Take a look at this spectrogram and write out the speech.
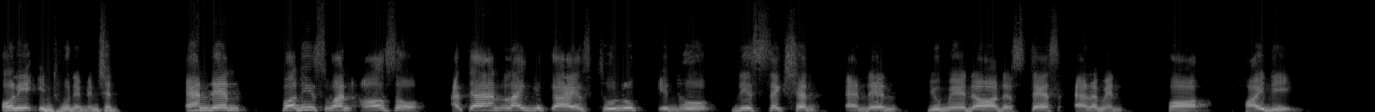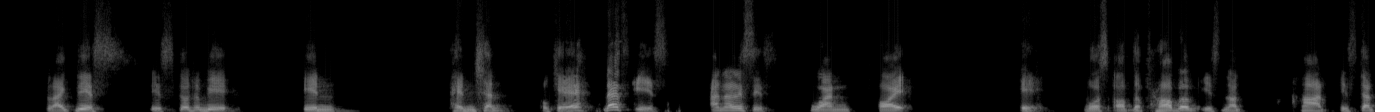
only in two dimension. And then for this one also, Ajahn like you guys to look into this section and then you may draw the stress element for like this is going to be in tension. Okay, that is analysis 1.8. Most of the problem is not hard, it's just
